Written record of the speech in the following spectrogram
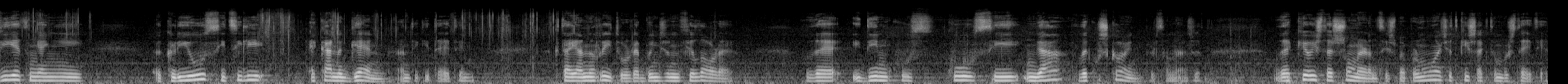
vihet nga një krijues i cili e ka në gen antikitetin. Këta janë rritur, e bëjnë që në fillore. dhe i dinë ku si nga dhe ku shkojnë personazhet dhe kjo ishte shumë e rëndësishme për mua që të kisha këtë mbështetje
